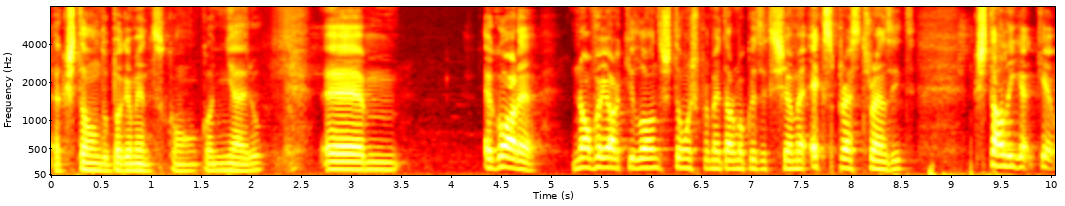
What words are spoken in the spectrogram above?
a questão do pagamento com, com dinheiro. Um, agora, Nova York e Londres estão a experimentar uma coisa que se chama Express Transit, que, está ligado, que, é,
